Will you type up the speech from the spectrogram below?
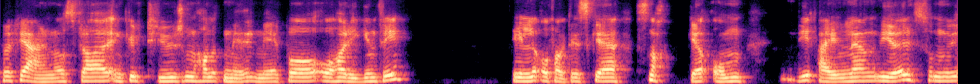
for å, fjerne oss fra en kultur som handlet mer, mer, på å ha ryggen fri, til å faktisk eh, snakke om de feilene vi gjør, som vi,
